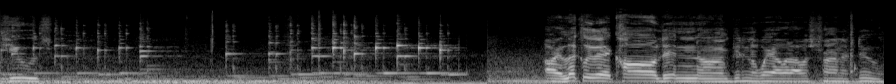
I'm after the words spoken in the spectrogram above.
huge All right, luckily that call didn't um, get in the way of what I was trying to do.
